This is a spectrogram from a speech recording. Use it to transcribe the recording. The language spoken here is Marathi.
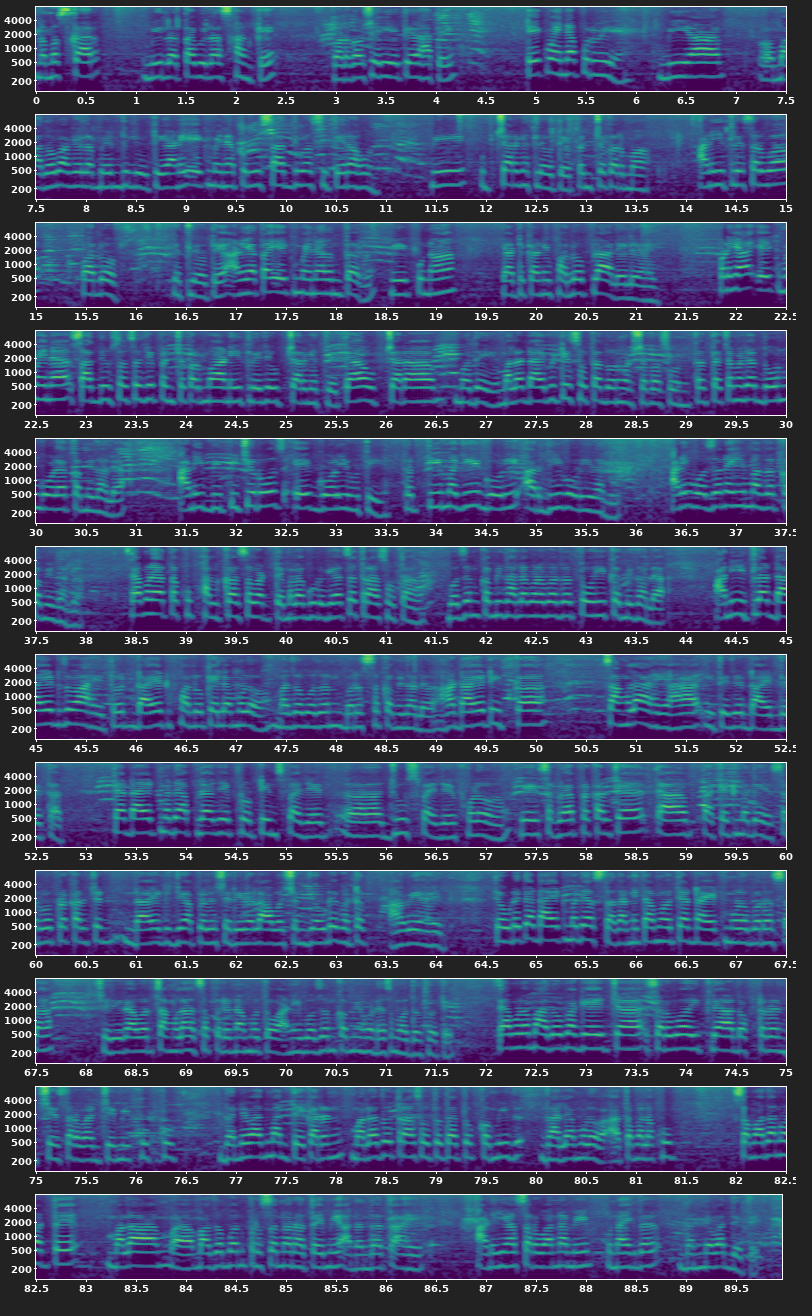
नमस्कार मी लता विलास खांडके वडगाव शेरी येथे राहते. एक महिन्यापूर्वी मी या माधवबागेला भेट दिली होती आणि एक महिन्यापूर्वी सात दिवस इथे राहून मी उपचार घेतले होते पंचकर्म आणि इथले सर्व फॉलोअप्स घेतले होते. आणि आता एक महिन्यानंतर मी पुन्हा या ठिकाणी फॉलोअपला आलेले आहे. पण ह्या एक महिन्या सात दिवसाचं जे पंचकर्म आणि इथले जे उपचार घेतले त्या उपचारामध्ये मला डायबिटीस होता दोन वर्षापासून. तर त्याच्या माझ्या दोन गोळ्या कमी झाल्या. आणि बी पीची रोज एक गोळी होती. तर ती माझी गोळी अर्धी गोळी झाली. आणि वजनही माझं कमी झालं. त्यामुळे आता खूप हलकं असं वाटतं मला गुडघ्याचा त्रास होता. वजन कमी झाल्यामुळे माझा तोही कमी झाला. आणि इथला डाएट जो आहे तो डाएट फॉलो केल्यामुळं माझं वजन बरंचसं कमी झालं. हा डाएट इतका चांगला आहे हा इथे जे डाएट देतात. त्या डाएटमध्ये आपल्या जे प्रोटीन्स पाहिजेत ज्यूस पाहिजे फळं हे सगळ्या प्रकारच्या त्या पॅकेटमध्ये सर्व प्रकारचे डाएट जे आपल्याला शरीराला आवश्यक जेवढे घटक हवे आहेत तेवढे त्या डाएटमध्ये असतात. आणि त्यामुळे त्या डाएटमुळं बराचसा शरीरावर चांगला असा परिणाम होतो आणि वजन कमी होण्यास मदत होते. त्यामुळं माधवबागेच्या सर्व इथल्या डॉक्टरांचे सर्वांचे मी खूप खूप धन्यवाद मानते कारण मला जो त्रास होत होता तो कमी ज- झाल्यामुळं आता मला खूप समाधान वाटते मला माझं मन प्रसन्न राहतं आहे मी आनंदात आहे. आणि या सर्वांना मी पुन्हा एकदा धन्यवाद देते.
